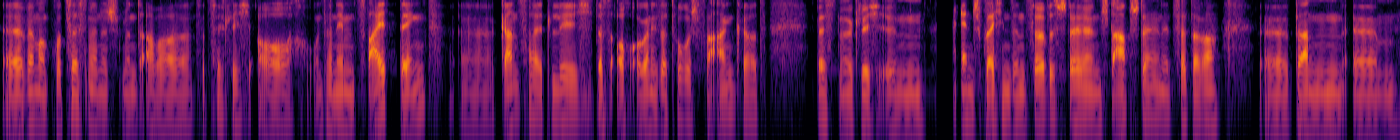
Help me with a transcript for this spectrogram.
Äh, wenn man Prozessmanagement aber tatsächlich auch unternehmensweit denkt, äh, ganzheitlich, das auch organisatorisch verankert, bestmöglich in entsprechenden Servicestellen, Stabstellen etc., äh, dann ähm,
